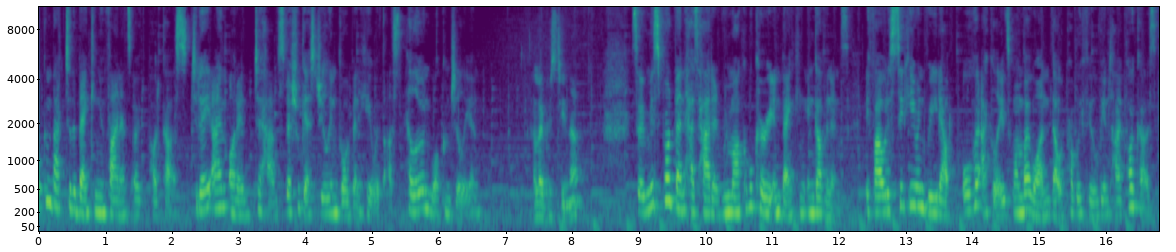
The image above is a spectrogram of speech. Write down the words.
Welcome back to the Banking and Finance Oath podcast. Today I am honoured to have special guest Jillian Broadbent here with us. Hello and welcome, Jillian. Hello, Christina. So, Miss Broadbent has had a remarkable career in banking and governance. If I were to sit here and read out all her accolades one by one, that would probably fill the entire podcast.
